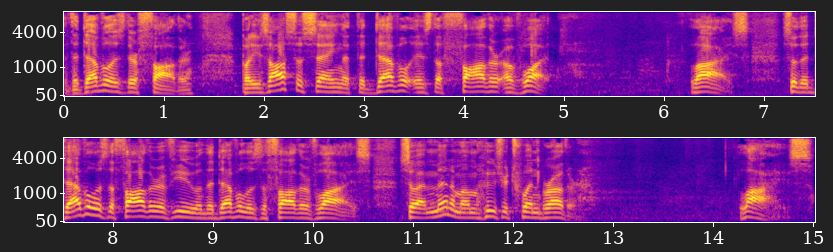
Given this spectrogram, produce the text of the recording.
that the devil is their father, but he's also saying that the devil is the father of what? Lies. So the devil is the father of you, and the devil is the father of lies. So at minimum, who's your twin brother? Lies.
